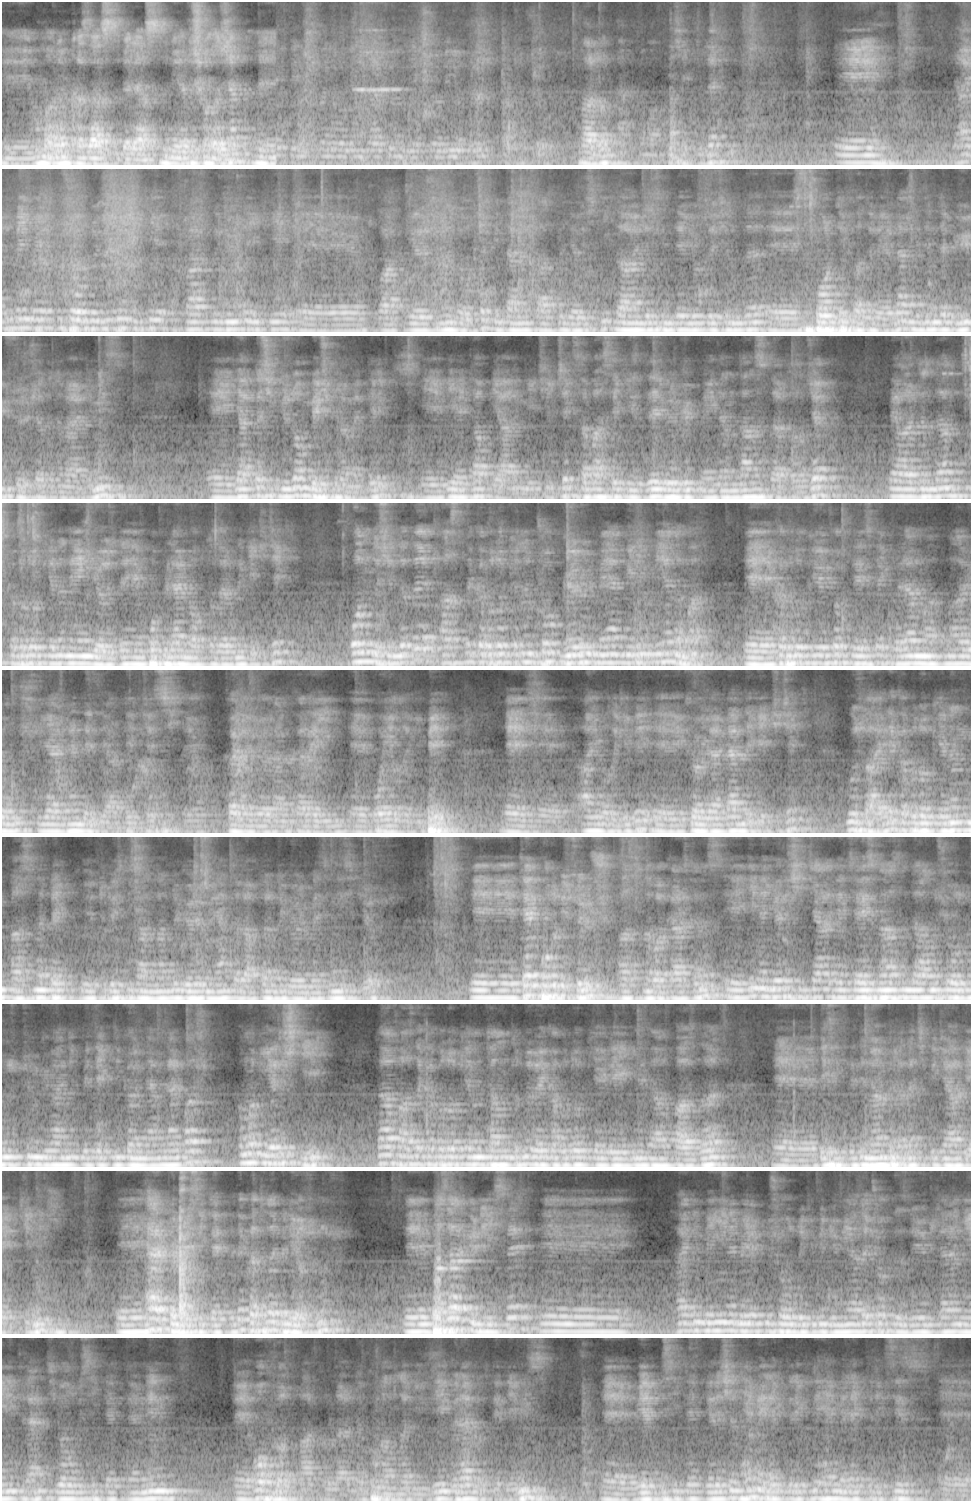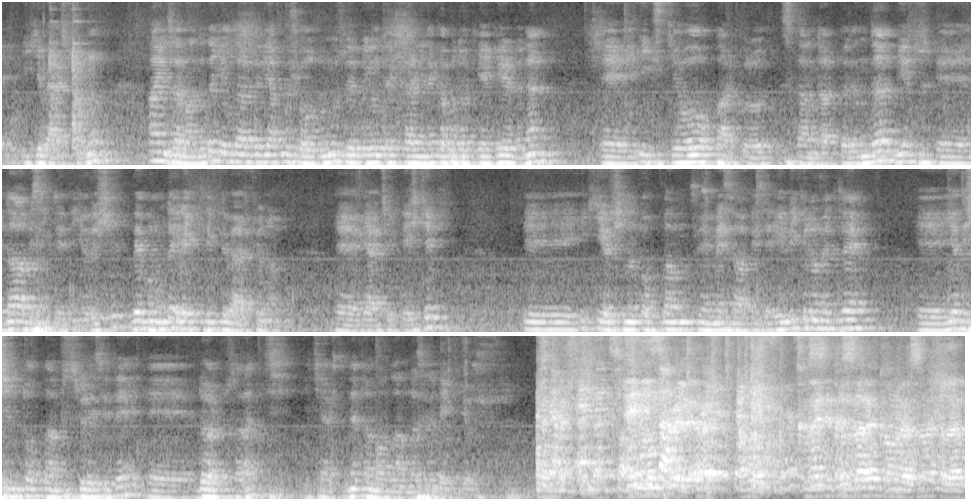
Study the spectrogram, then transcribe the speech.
E, Umarım kazasız belasız bir yarış olacak. E. Pardon. Tamam. Teşekkürler. Ee, Aydın Bey belirtmiş olduğu gibi iki farklı günde iki e, farklı yarışımız olacak. Bir tanesi aslında yarış değil. Daha öncesinde yurt dışında e, sportif adı verilen, bizim de büyük sürüş adını verdiğimiz e, yaklaşık 115 kilometrelik e, bir etap yarın geçilecek. Sabah 8'de Ürgüp Meydanı'ndan start alacak. ve ardından Kapadokya'nın en gözde, en popüler noktalarını geçecek. Onun dışında da aslında Kapadokya'nın çok görülmeyen, bilinmeyen ama e, Kapadokya'ya çok destek veren ma- mal olmuş yerlerini de ziyaret edeceğiz. İşte Karagören, Karayın, e, Boyalı gibi, e, Ayvalı gibi e, köylerden de geçecek. Bu sayede Kapadokya'nın aslında pek e, turistik anlamda görülmeyen taraflarında görülmesini istiyoruz. E, tempolu bir sürüş aslına bakarsanız. E, yine yarış hikayesi esnasında almış olduğumuz tüm güvenlik ve teknik önlemler var. Ama bir yarış değil. Daha fazla Kapadokya'nın tanıtımı ve Kapadokya ile ilgili daha fazla e, bisikletin ön plana çıkacağı bir etkinlik. E, her türlü bisikletle de katılabiliyorsunuz. E, Pazar günü ise e, Aydın Bey'in yine belirtmiş olduğu gibi dünyada çok hızlı yükselen yeni trend yol bisikletlerinin e, off-road parkurlarda kullanılabildiği gravel dediğimiz e, bir bisiklet yarışın hem elektrikli hem elektriksiz e, iki versiyonu. Aynı zamanda da yıllardır yapmış olduğumuz ve bu yıl tekrar yine Kapadokya'ya geri dönen e, XCO parkuru standartlarında bir e, dağ bisikleti yarışı ve bunun da elektrikli versiyonu e, gerçekleşecek. E, iki yarışın toplam e, mesafesi 50 kilometre, e, yarışın toplam süresi de e, 4 saat içerisinde tamamlanmasını bekliyoruz. Evet. Kızların kamerasına kadar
